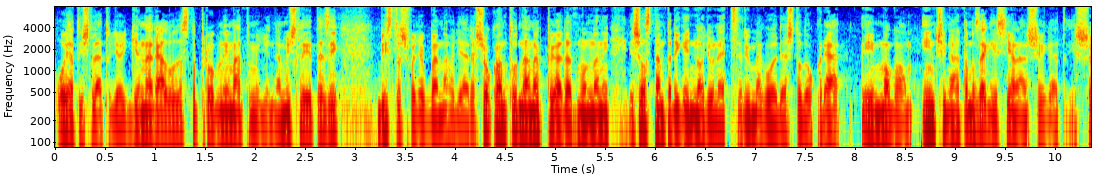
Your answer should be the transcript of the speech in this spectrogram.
Olyat is lehet, ugye, hogy generálod ezt a problémát, ami ugye nem is létezik. Biztos vagyok benne, hogy erre sokan tudnának példát mondani, és aztán pedig egy nagyon egyszerű megoldást adok rá. Én magam, én csináltam az egész jelenséget, és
